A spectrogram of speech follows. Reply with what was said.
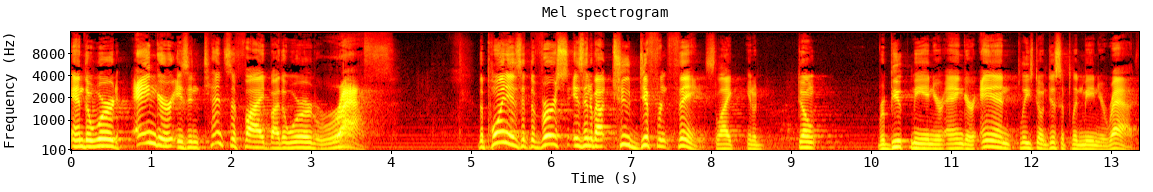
And the word anger is intensified by the word wrath. The point is that the verse isn't about two different things, like, you know, don't rebuke me in your anger and please don't discipline me in your wrath.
